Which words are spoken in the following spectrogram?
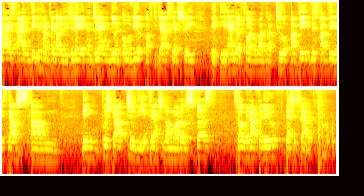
Hi guys, I'm Dick from Technology today and today I'm doing an overview of the Galaxy S3 with the Android 4.1.2 update. This update is now um, being pushed out to the international models first. So without further ado, let's get started.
